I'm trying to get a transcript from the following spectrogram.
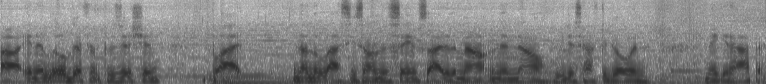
uh, in a little different position, but nonetheless, he's on the same side of the mountain and now we just have to go and make it happen.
